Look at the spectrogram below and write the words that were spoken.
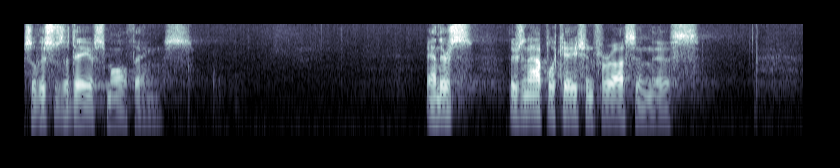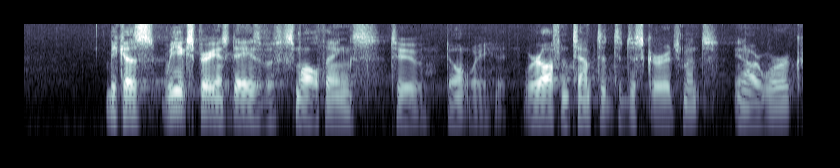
So this was a day of small things. And there's, there's an application for us in this. Because we experience days of small things too, don't we? We're often tempted to discouragement in our work,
